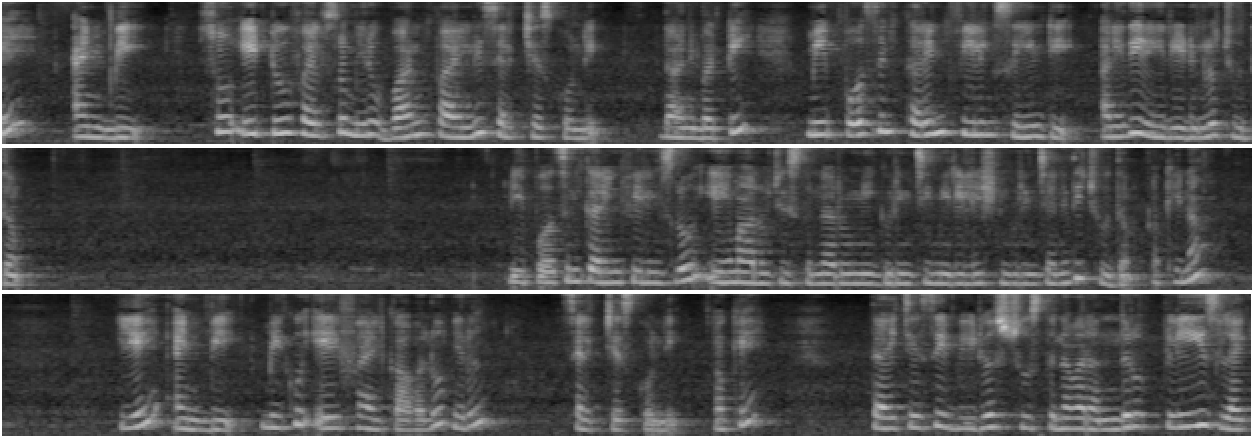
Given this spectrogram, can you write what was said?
ఏ అండ్ బి సో ఈ టూ ఫైల్స్లో మీరు వన్ ఫైల్ని సెలెక్ట్ చేసుకోండి. దాన్ని బట్టి మీ పర్సన్ కరెంట్ ఫీలింగ్స్ ఏంటి అనేది ఈ రీడింగ్లో చూద్దాం. మీ పర్సన్ కరెంట్ ఫీలింగ్స్లో ఏం ఆలోచిస్తున్నారు? మీ గురించి మీ రిలేషన్ గురించి అనేది చూద్దాం. ఓకేనా ఏ అండ్ బి మీకు ఏ ఫైల్ కావాలో మీరు సెలెక్ట్ చేసుకోండి. ఓకే దయచేసి వీడియోస్ చూస్తున్న వారందరూ ప్లీజ్ లైక్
